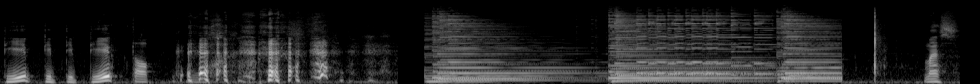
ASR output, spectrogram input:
Deep, deep, deep, deep talk. Mas.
